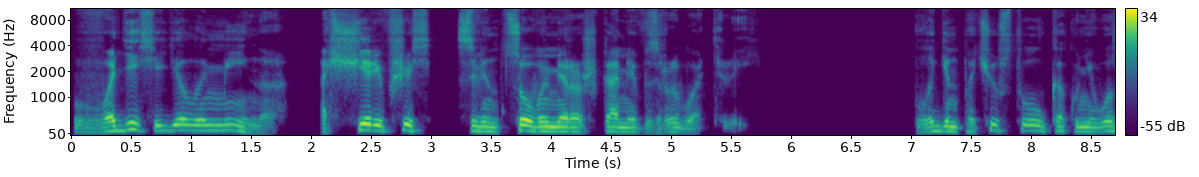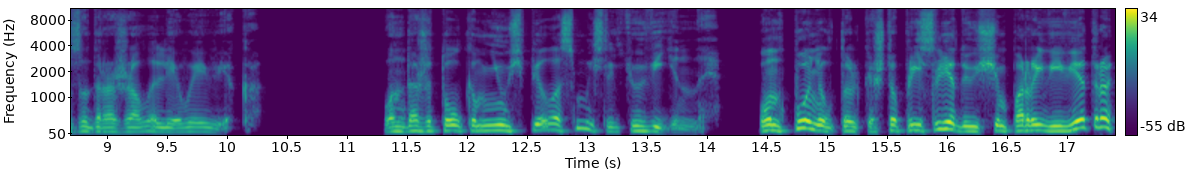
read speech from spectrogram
в воде сидела мина, ощерившись свинцовыми рожками взрывателей. Лыгин почувствовал, как у него задрожало левое веко. Он даже толком не успел осмыслить увиденное. Он понял только, что при следующем порыве ветра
